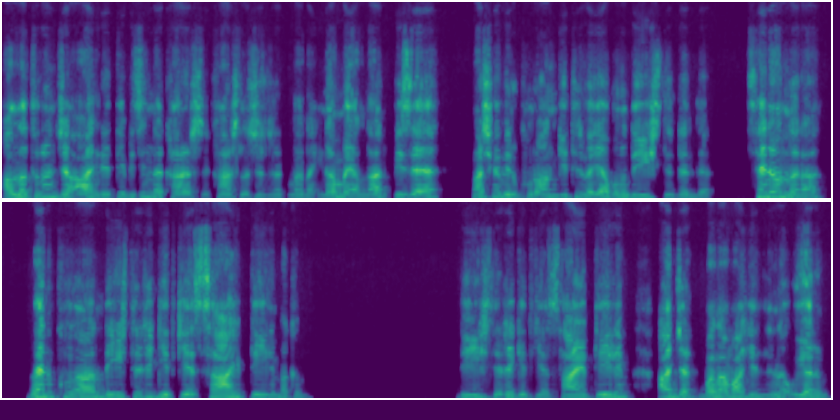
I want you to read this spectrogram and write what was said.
anlatılınca ahirette bizimle karşı, karşılaşacaklarına inanmayanlar bize başka bir Kur'an getir veya bunu değiştir dediler. Sen onlara ben Kur'an'ı değiştirecek yetkiye sahip değilim bakın. Değiştirecek yetkiye sahip değilim ancak bana vahyedilene uyarım.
